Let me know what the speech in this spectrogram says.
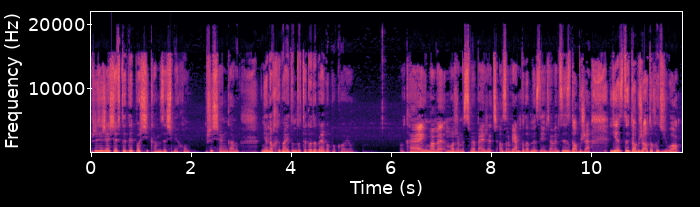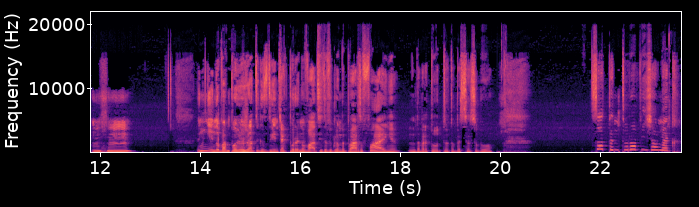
Przecież ja się wtedy posikam ze śmiechu. Przysięgam. Nie no, chyba idą do tego dobrego pokoju. Okej, mamy, możemy sobie obejrzeć. O, zrobiłam podobne zdjęcia, więc jest dobrze. Jest dobrze, o to chodziło. Mhm. Nie, no wam powiem, że na tych zdjęciach po renowacji to wygląda bardzo fajnie. No dobra, tu to, to bez sensu było. Co ten tu robi, ziomek?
